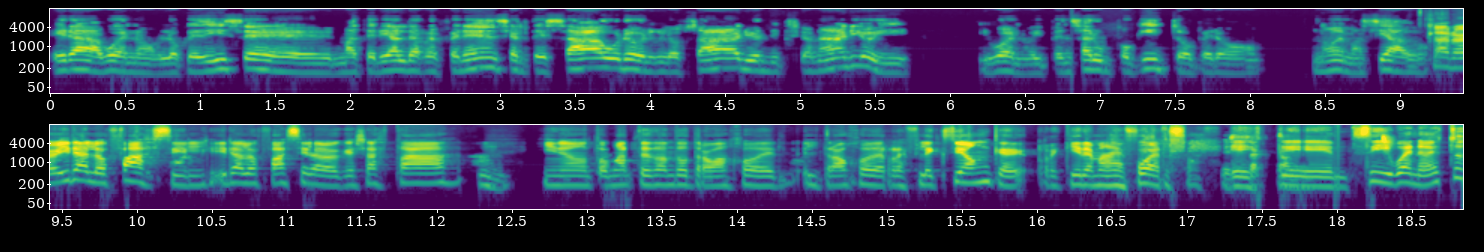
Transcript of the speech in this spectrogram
era, bueno, lo que dice el material de referencia, el tesauro, el glosario, el diccionario y, y bueno, y pensar un poquito, pero no demasiado. Claro, ir a lo fácil, ir a lo fácil, a lo que ya está Mm, y no tomarte tanto trabajo del el trabajo de reflexión que requiere más esfuerzo. Este, sí, bueno, esto,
